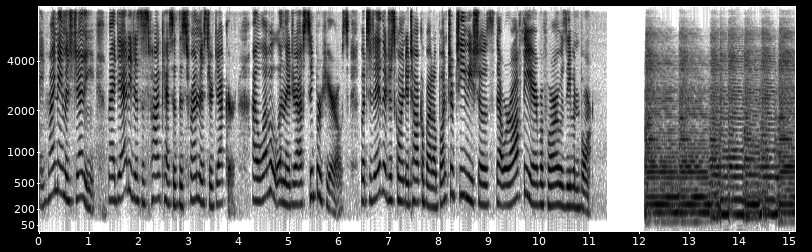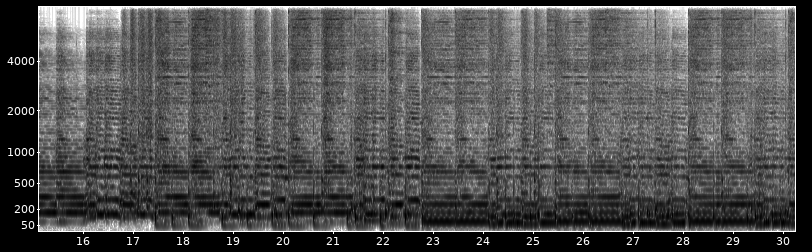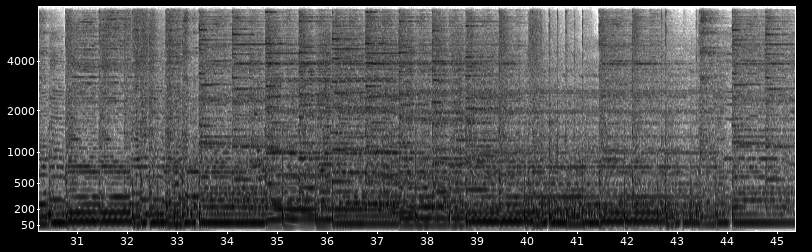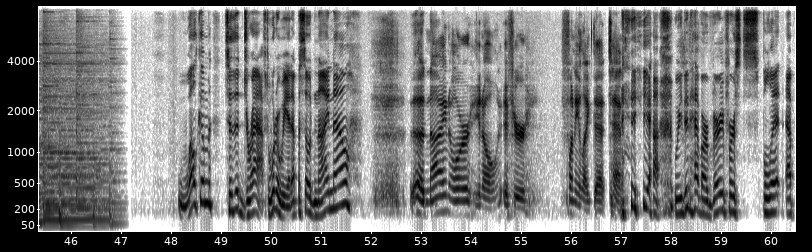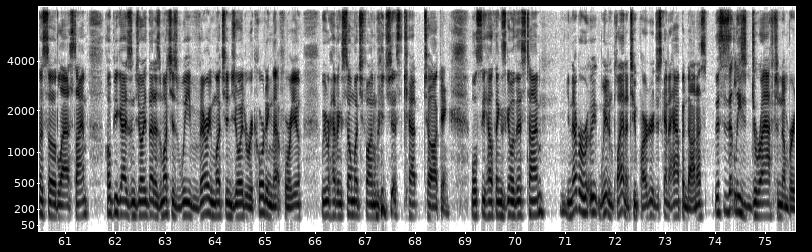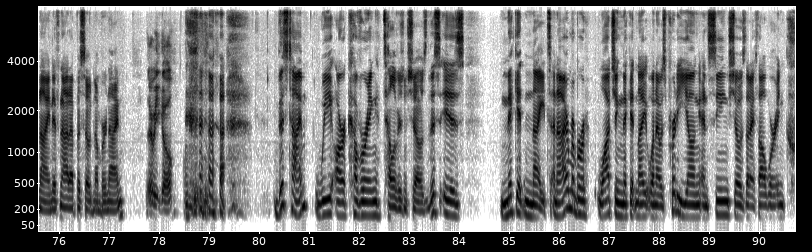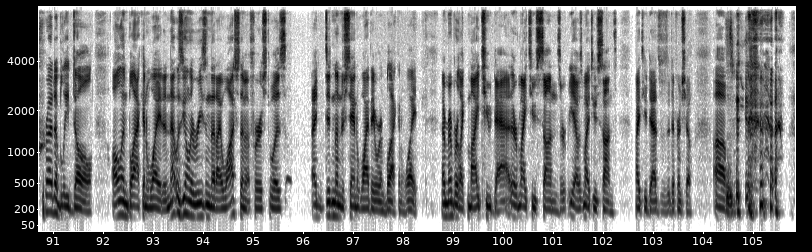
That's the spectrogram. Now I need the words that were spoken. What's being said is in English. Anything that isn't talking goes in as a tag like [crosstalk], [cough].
Hi, my name is Jenny. My daddy does this podcast with his friend Mr. Decker. I love it when they draft superheroes, but today they're just going to talk about a bunch of TV shows that were off the air before I was even born. Welcome to the draft. What are we at episode nine now? Uh, nine, or you know, if you're funny like that, ten. [laughs] yeah, we did have our very first split episode last time. Hope you guys enjoyed that as much as we very much enjoyed recording that for you. We were having so much fun, [laughs] we just kept talking. We'll see how things go this time. You never, we didn't plan a two parter, it just kind of happened on us. This is at least draft number nine, if not episode number nine. There we go. [laughs] this time we are covering television shows. This is Nick at Night. And I remember watching Nick at Night when I was pretty young and seeing shows that I thought were incredibly dull, all in black and white. And that was the only reason that I watched them at first was I didn't understand why they were in black and white. I remember like my two dad or my two sons or yeah, it was my two sons. My two dads was a different show. Um, [laughs]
